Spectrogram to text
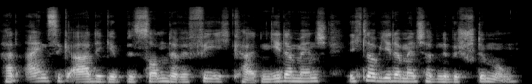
hat einzigartige, besondere Fähigkeiten. Jeder Mensch, ich glaube, jeder Mensch hat eine Bestimmung.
